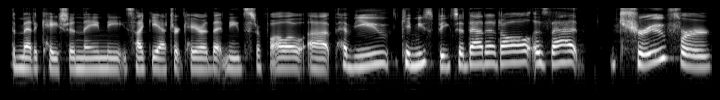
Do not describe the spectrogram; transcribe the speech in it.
the medication they need, psychiatric care that needs to follow up. Have you, can you speak to that at all? Is that true for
